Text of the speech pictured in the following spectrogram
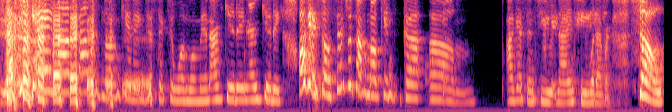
Step your game up, fellas. No, I'm kidding. Just stick to one woman. I'm kidding. I'm kidding. Okay, so since we're talking about kin- um, I guess into you, and not into you, whatever. So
